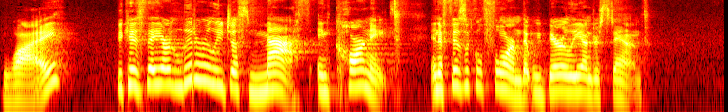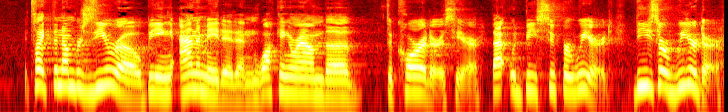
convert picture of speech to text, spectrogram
Why? Because they are literally just math incarnate in a physical form that we barely understand. It's like the number zero being animated and walking around the, the corridors here. That would be super weird. These are weirder.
